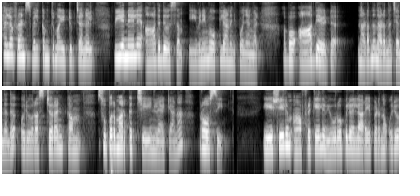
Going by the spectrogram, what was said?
Hello friends welcome to my YouTube channel വി എൻ എയിലെ ആദ്യ ദിവസം ഈവനിങ് വോക്കിലാണ് ഇപ്പോൾ ഞങ്ങൾ. അപ്പോൾ ആദ്യമായിട്ട് നടന്ന് നടന്ന് ചെന്നത് ഒരു റെസ്റ്റോറന്റ് കം സൂപ്പർ മാർക്കറ്റ് ചെയിനിലേക്കാണ് പ്രോസി ഏഷ്യയിലും ആഫ്രിക്കയിലും യൂറോപ്പിലും എല്ലാം അറിയപ്പെടുന്ന ഒരു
